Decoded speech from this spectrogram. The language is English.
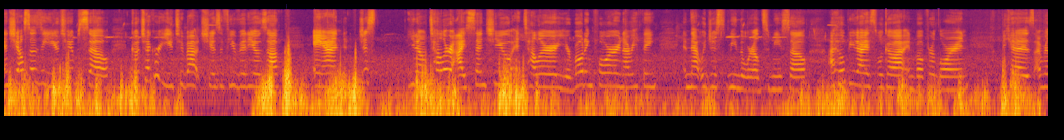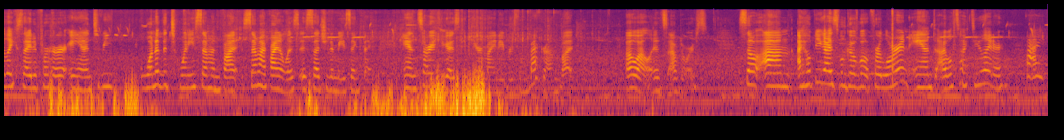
And she also has a YouTube so go check her YouTube out. She has a few videos up. And just you know tell her I sent you and tell her you're voting for and everything. And that would just mean the world to me. So I hope you guys will go out and vote for Lauren because I'm really excited for her and to be one of the 27 semi-finalists is such an amazing thing. And sorry if you guys can hear my neighbors in the background, but oh well, it's outdoors. So um, I hope you guys will go vote for Lauren and I will talk to you later. Bye!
